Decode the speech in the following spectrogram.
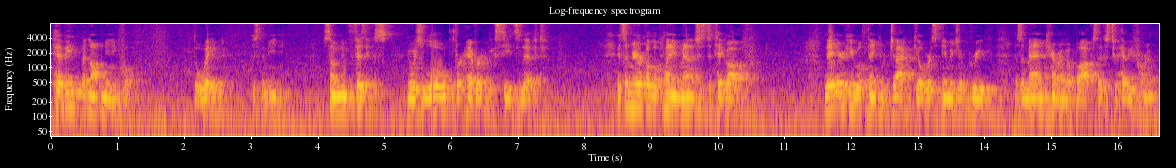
heavy but not meaningful. The weight is the meaning some new physics in which load forever exceeds lift. It's a miracle the plane manages to take off. Later, he will think of Jack Gilbert's image of grief as a man carrying a box that is too heavy for him,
